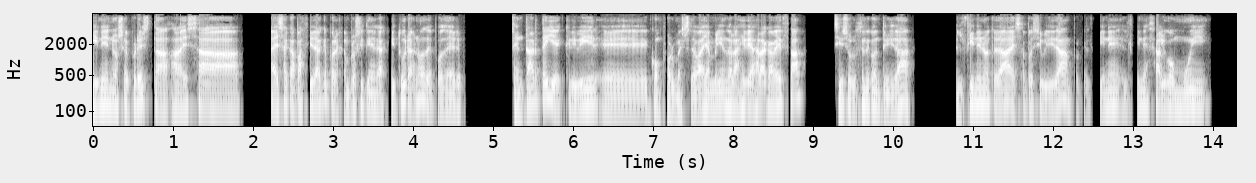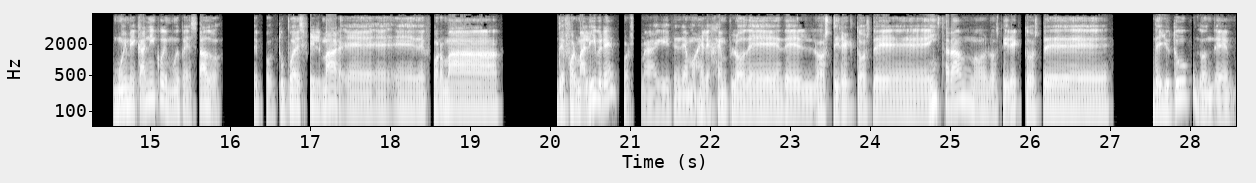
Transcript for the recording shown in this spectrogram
cine no se presta a esa, a esa capacidad que, por ejemplo, sí tiene la escritura, ¿no? De poder sentarte y escribir conforme se te vayan viniendo las ideas a la cabeza sin solución de continuidad. El cine no te da esa posibilidad, porque el cine, el cine es algo muy, muy mecánico y muy pensado. Tú puedes filmar eh, eh, eh, de forma de forma libre, pues aquí tendríamos el ejemplo de, los directos de Instagram o los directos de, de, YouTube, donde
